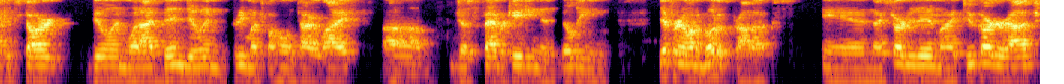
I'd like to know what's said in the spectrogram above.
could start doing what I've been doing pretty much my whole entire life, uh, just fabricating and building different automotive products and I started in my two car garage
